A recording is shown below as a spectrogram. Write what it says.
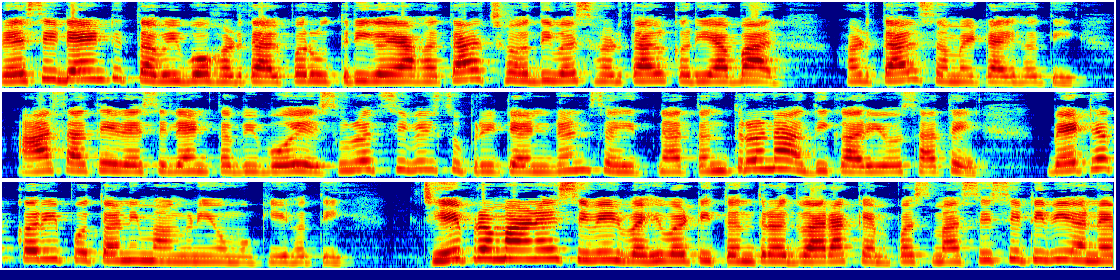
રેસિડેન્ટ તબીબો હડતાલ પર ઉતરી ગયા હતા. છ દિવસ હડતાલ કર્યા બાદ હડતાલ સમેટાઈ હતી. આ સાથે રેસિડેન્ટ તબીબોએ સુરત સિવિલ સુપ્રિન્ટેન્ડન્ટ સહિતના તંત્રના અધિકારીઓ સાથે બેઠક કરી પોતાની માંગણીઓ મૂકી હતી. જે પ્રમાણે સિવિલ વહીવટી તંત્ર દ્વારા કેમ્પસમાં સીસીટીવી અને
